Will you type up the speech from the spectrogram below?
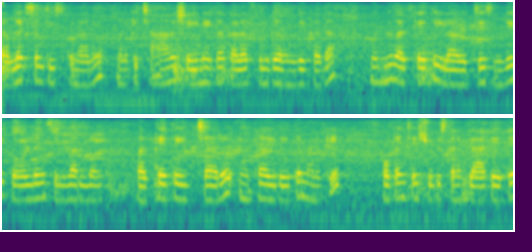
డబుల్ ఎక్స్ఎల్ తీసుకున్నాను. మనకి చాలా షైనీగా కలర్ఫుల్గా ఉంది కదా. ముందు వర్క్ అయితే ఇలా వచ్చేసింది. గోల్డెన్ సిల్వర్లో వర్క్ అయితే ఇచ్చారు. ఇంకా ఇదైతే మనకి ఓపెన్ చేసి చూపిస్తున్న క్లాత్ అయితే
